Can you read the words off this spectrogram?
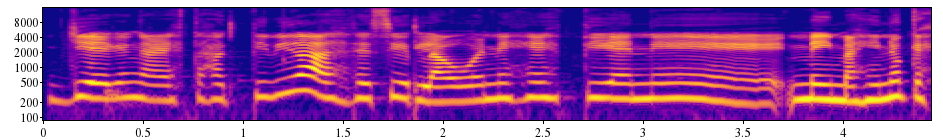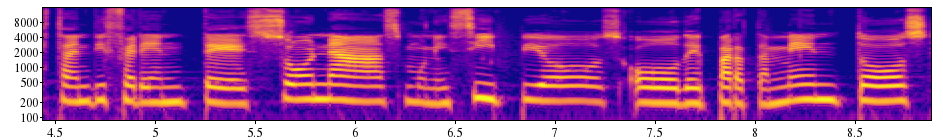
lleguen a estas actividades? Es decir, la ONG tiene, me imagino que está en diferentes zonas, municipios o departamentos.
